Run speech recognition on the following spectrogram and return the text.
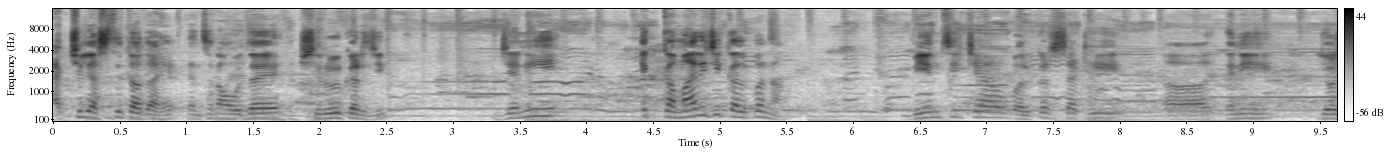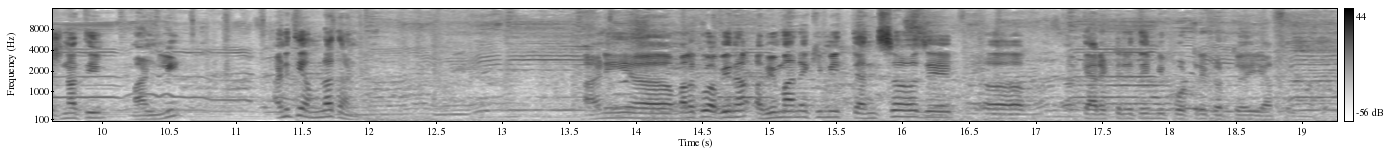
ॲक्च्युली अस्तित्वात आहे. त्यांचं नाव उदय शिरूळकरजी. ज्यांनी एक कमालीची कल्पना बी एम सीच्या वर्कर्ससाठी त्यांनी योजना ती मांडली आणि ती अंमलात आणली. आणि मला खूप अभिना अभिमान आहे की मी त्यांचं जे कॅरेक्टर आहे ते मी पोर्ट्रे करतो आहे या फिल्ममध्ये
